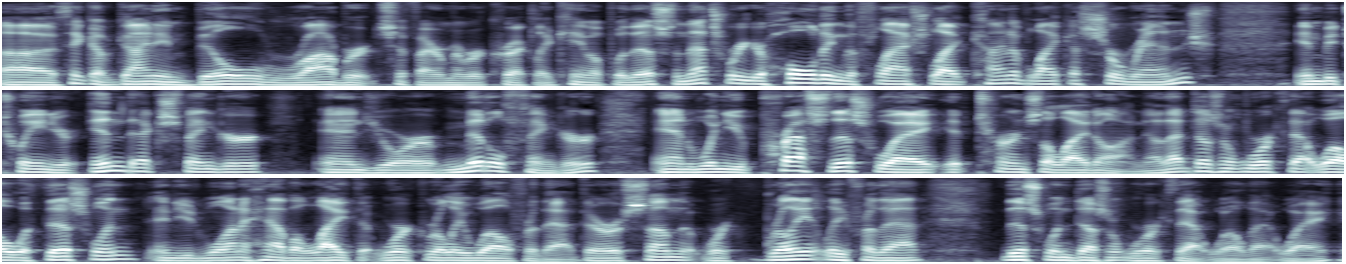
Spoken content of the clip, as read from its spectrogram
uh, I think, a guy named Bill Roberts, if I remember correctly, came up with this. And that's where you're holding the flashlight kind of like a syringe in between your index finger and your middle finger. And when you press this way, it turns the light on. Now, that doesn't work that well with this one, and you'd want to have a light that worked really well for that. There are some that work brilliantly for that. This one doesn't work that well that way.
